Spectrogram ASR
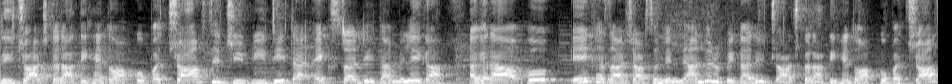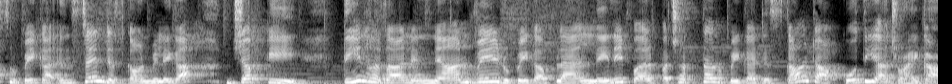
रिचार्ज कराते हैं तो आपको 50 जीबी डेटा एक्स्ट्रा डेटा मिलेगा। अगर आप एक रूपए का रिचार्ज कराते हैं तो आपको पचास रूपए का इंस्टेंट डिस्काउंट मिलेगा, जबकि तीन हज़ार निन्यानवे रुपए का प्लान लेने पर पचहत्तर रूपए का डिस्काउंट आपको दिया जाएगा।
